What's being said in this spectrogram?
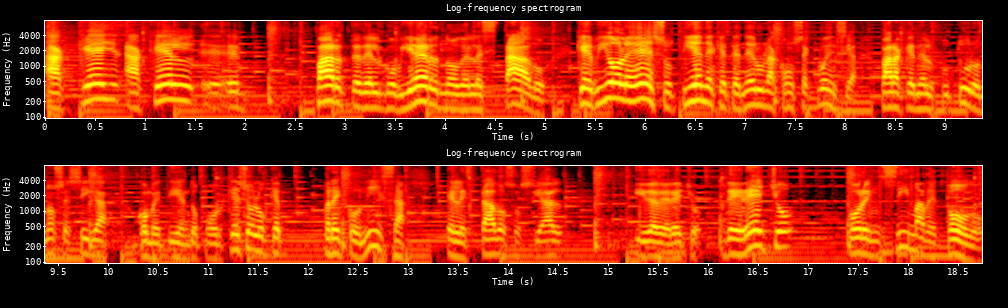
aquel, aquel eh, parte del gobierno, del Estado, que viole eso, tiene que tener una consecuencia para que en el futuro no se siga cometiendo, porque eso es lo que preconiza el Estado social y de derecho. Derecho por encima de todo.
